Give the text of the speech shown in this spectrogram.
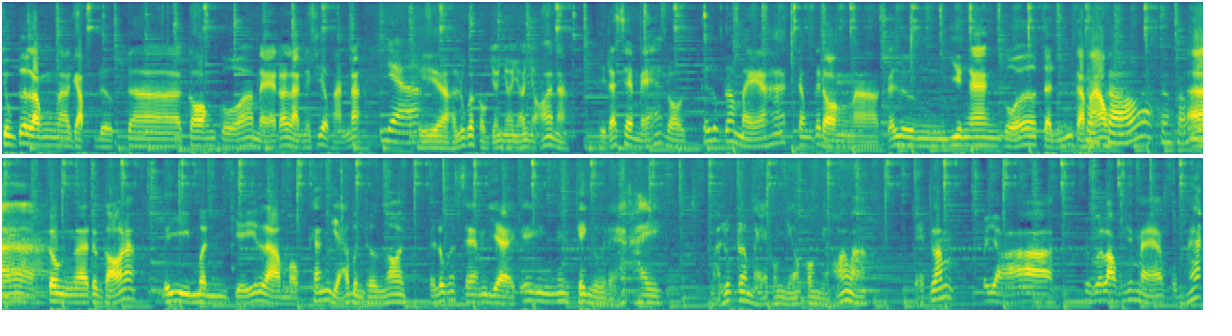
Trung Tự Long à, gặp được à, con của mẹ đó là nghệ sĩ Hồng Hạnh á dạ. Thì à, lúc đó còn nhỏ nhỏ nhỏ nhỏ nè thì đã xem mẹ hát rồi. Cái lúc đó mẹ hát trong cái đoàn à, cải lương Diên An của tỉnh Cà Mau. Tuần cổ tuần cổ à tuần à, tuần cổ đó. Bởi vì mình chỉ là một khán giả bình thường thôi. Thì lúc đó xem về cái cái người này hát hay. Mà lúc đó mẹ còn nhỏ còn nhỏ mà. Đẹp lắm bây giờ à, Trương Tử Long với mẹ cùng hát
